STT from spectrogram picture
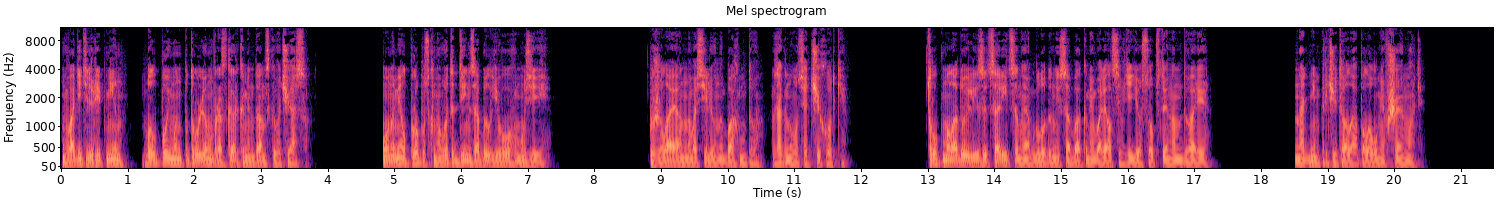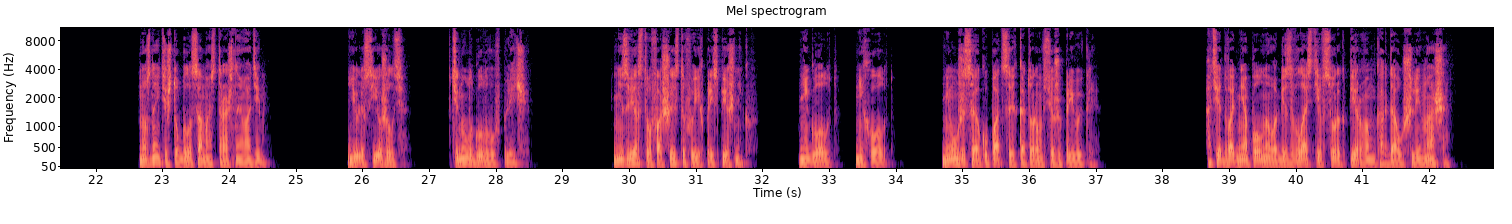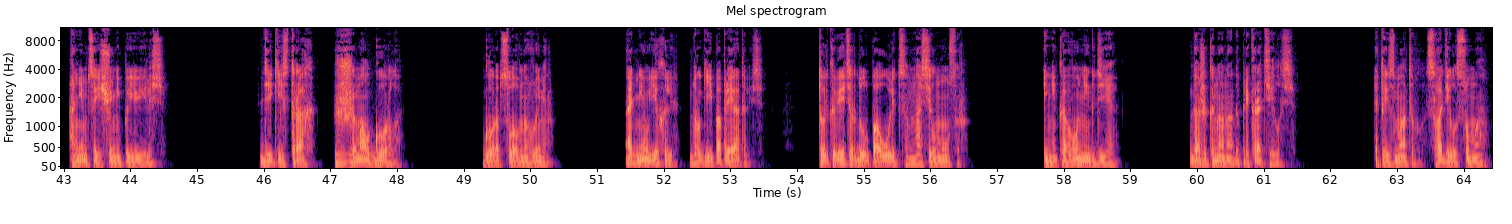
Водитель Репнин был пойман патрулем в разгар комендантского часа. Он имел пропуск, но в этот день забыл его в музее. Пожилая Анна Васильевна Бахмутова загнулась от чехотки. Труп молодой Лизы Царицыной, обглоданный собаками, валялся в ее собственном дворе. Над ним причитала ополоумевшая мать. Но знаете, что было самое страшное, Вадим? Юля съежилась, втянула голову в плечи. Не зверство фашистов и их приспешников, ни голод, ни холод, ни ужасы оккупации, к которым все же привыкли. А те два дня полного безвластия в 41-м, когда ушли наши, а немцы еще не появились. Дикий страх сжимал горло. Город словно вымер. Одни уехали, другие попрятались. Только ветер дул по улицам, носил мусор. И никого нигде. Даже канонада прекратилась. Это изматывало, сводило с ума.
